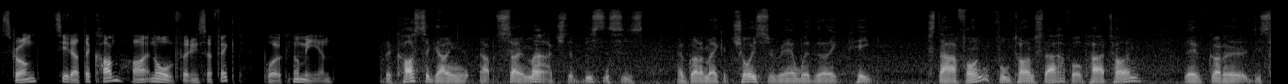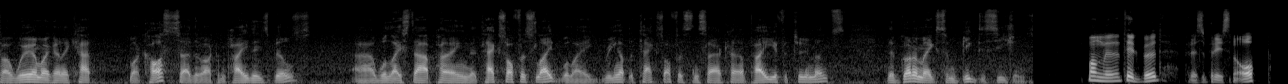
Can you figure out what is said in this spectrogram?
Strong sier at det kan ha en overføringseffekt på økonomien. The costs are going up so much that businesses have got to make a choice around whether they keep staff on, full time staff or part time. They've got to decide where am I going to cut my costs so that I can pay these bills. Uh, will they start paying the tax office late? Will they ring up the tax office and say I can't pay you for two months? They've got to make some big decisions. Manglende tilbud presser prisene opp,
